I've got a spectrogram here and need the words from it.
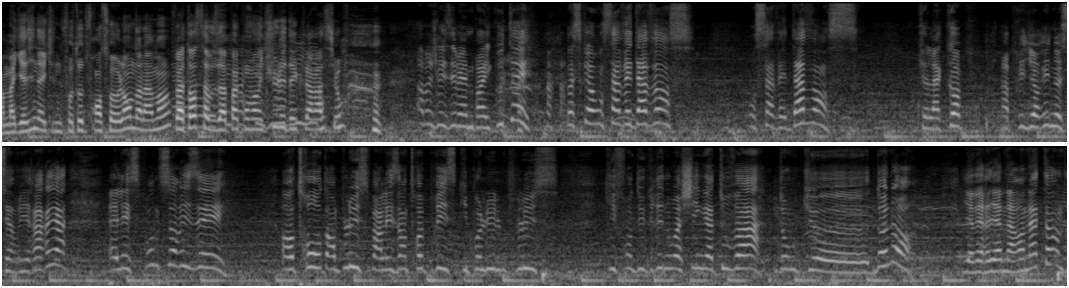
un, magazine avec une photo de François Hollande dans la main. Attends, ça vous a pas convaincu les déclarations? Ah bah je les ai même pas écoutées, parce qu'on savait d'avance, on savait d'avance que la COP a priori ne servira à rien. Elle est sponsorisée, entre autres en plus par les entreprises qui polluent le plus, qui font du greenwashing à tout va. Donc euh, non, non, il n'y avait rien à en attendre.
